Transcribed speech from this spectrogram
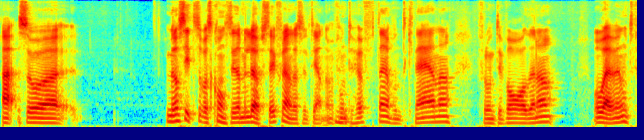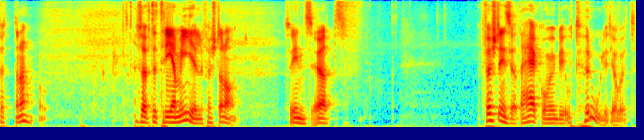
ah, så... Men de sitter så pass konstigt att min löpsteg förändras lite grann. Jag får Mm. ont i höften, jag får ont i knäna, får ont i vaderna och även ont i fötterna. Så efter tre mil första dagen så inser jag att... Först inser jag att det här kommer bli otroligt jobbigt.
